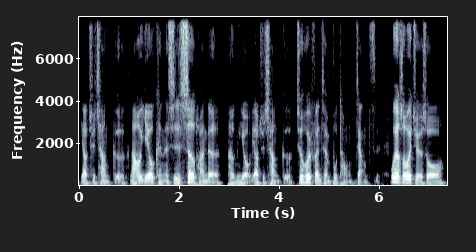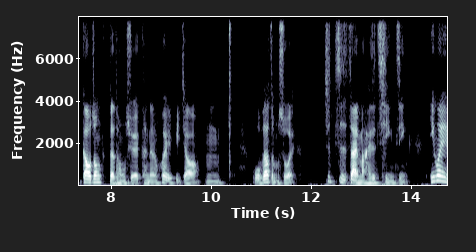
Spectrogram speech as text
要去唱歌，然后也有可能是社团的朋友要去唱歌，就会分成不同这样子。我有时候会觉得说，高中的同学可能会比较，嗯，我不知道怎么说，诶，是自在吗？还是亲近？因为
